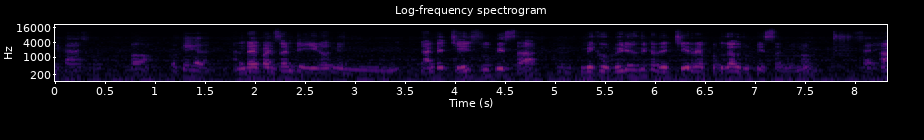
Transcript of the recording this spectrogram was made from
ఈ టాస్క్ ఓకే కదా? హండ్రెడ్ పర్సెంట్ ఈ రోజు నేను అంటే చేసి చూపిస్తా. మీకు వీడియో గిట్ట తెచ్చి రేపు పొద్దుగాల చూపిస్తాను నేను. సరే. ఆ,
